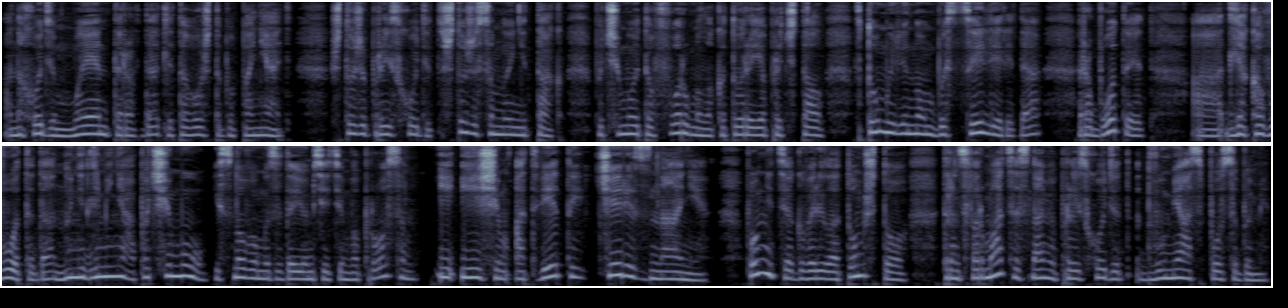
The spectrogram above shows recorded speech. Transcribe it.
а находим менторов, да, для того, чтобы понять, что же происходит, что же со мной не так, почему эта формула, которую я прочитал в том или ином бестселлере, да, работает а, для кого-то, да, но не для меня. Почему? И снова мы задаемся этим вопросом, и ищем ответы через знание. Помните, я говорила о том, что трансформация с нами происходит двумя способами.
